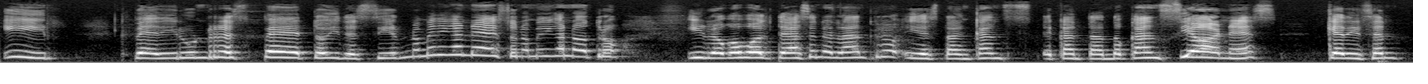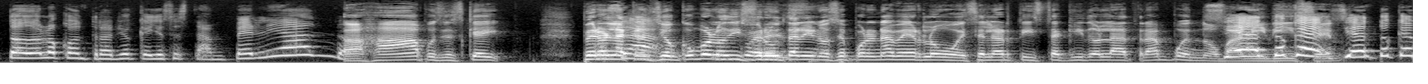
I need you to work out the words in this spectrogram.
ir, pedir un respeto y decir, no me digan esto, no me digan otro, y luego volteas en el antro y están can- eh, cantando canciones que dicen todo lo contrario que ellos están peleando. Ajá, pues es que Pero O en la sea, canción, como lo disfrutan y no se ponen a verlo, o es el artista que idolatran, pues no van y siento que dicen. siento que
